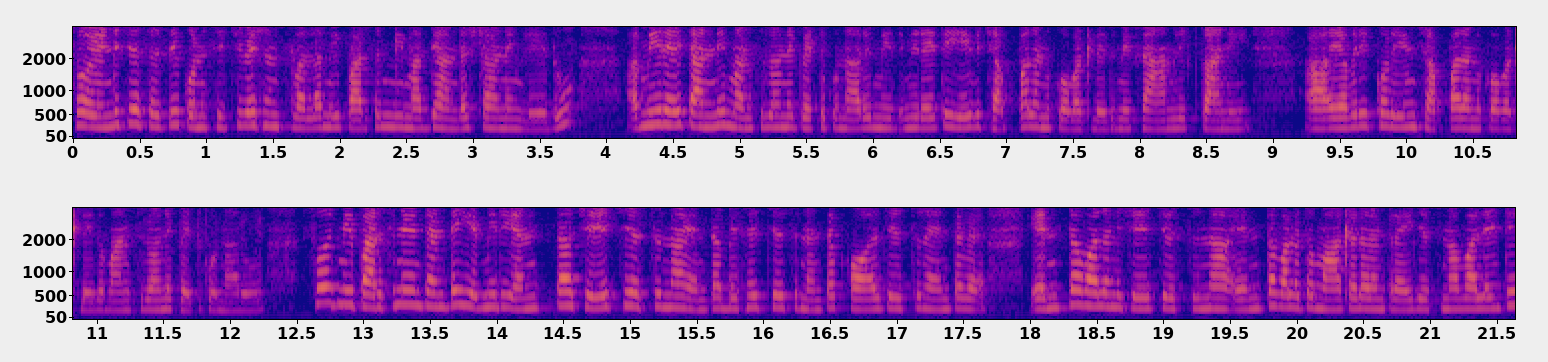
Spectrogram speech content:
సో ఎండ్ చేసేసి కొన్ని సిచ్యువేషన్స్ వల్ల మీ పర్సన్ మీ మధ్య అండర్స్టాండింగ్ లేదు. మీరైతే అన్నీ మనసులోనే పెట్టుకున్నారు. మీ మీరైతే ఏవి చెప్పాలనుకోవట్లేదు. మీ ఫ్యామిలీకి కానీ ఎవరికి కూడా ఏం చెప్పాలనుకోవట్లేదు మనసులోనే పెట్టుకున్నారు. సో మీ పర్సన్ ఏంటంటే మీరు ఎంత చేజ్ చేస్తున్నా ఎంత మెసేజ్ చేస్తున్నా ఎంత కాల్ చేస్తున్నా ఎంత ఎంత వాళ్ళని చేజ్ చేస్తున్నా ఎంత వాళ్ళతో మాట్లాడాలని ట్రై చేస్తున్నా వాళ్ళైతే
